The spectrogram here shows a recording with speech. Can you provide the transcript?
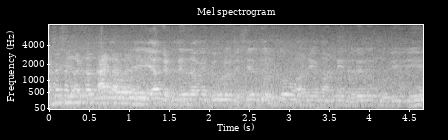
अशा संघटना काय कारवाई या घटनेचा आम्ही तीव्र निषेध करतो आणि माननीय नरेंद्र मोदीजी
